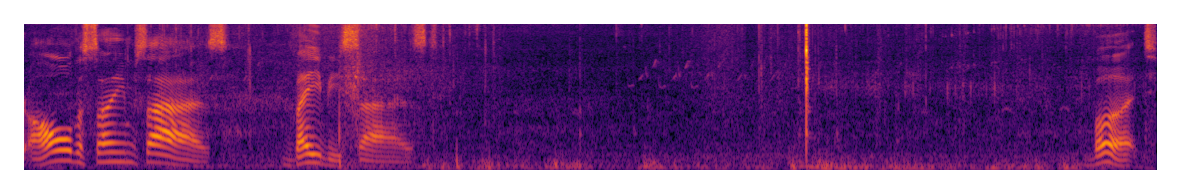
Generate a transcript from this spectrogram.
They're all the same size, baby sized. But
